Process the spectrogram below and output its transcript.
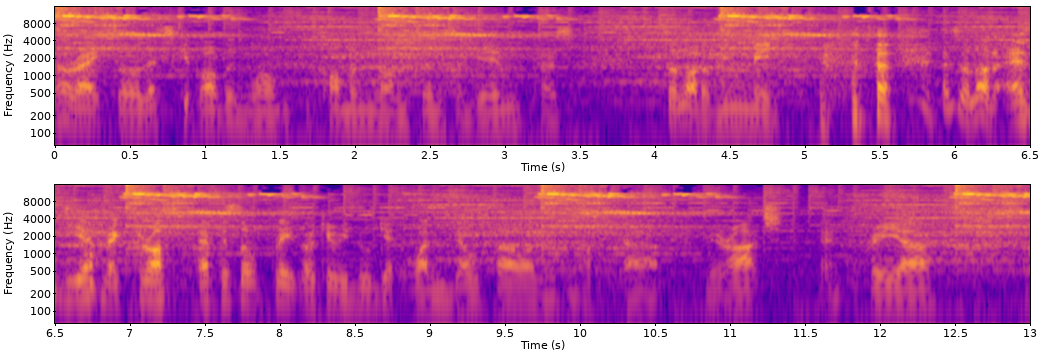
Alright, so let's skip all the non common nonsense again, because it's a lot of Min Mei. That's a lot of SDF Macross episode plates. Okay, we do get one Delta, one with uh, Mirage and Freya. So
